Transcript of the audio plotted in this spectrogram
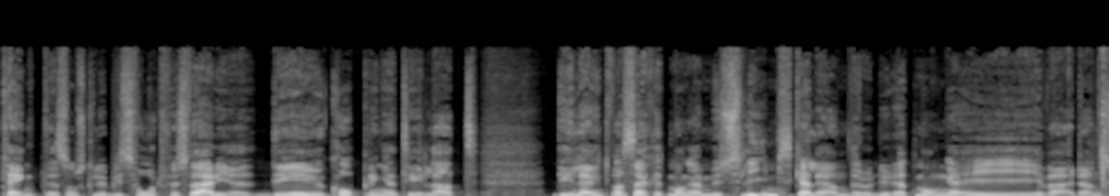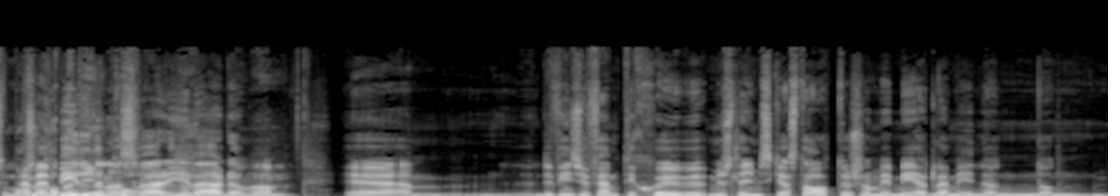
tänkte som skulle bli svårt för Sverige, det är ju kopplingen till att det lär inte vara särskilt många muslimska länder och det är rätt många i, i världen som också Nej, men bilden av Sverige i världen va? Mm. Eh, det finns ju 57 muslimska stater som är medlem i någon, någon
